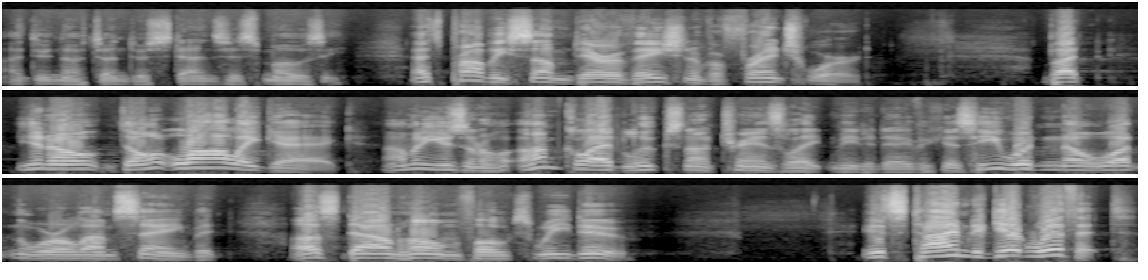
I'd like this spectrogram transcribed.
I do not understand this mosey. That's probably some derivation of a French word. But you know, don't lollygag. I'm going to use an. I'm glad Luke's not translating me today because he wouldn't know what in the world I'm saying. But us down home folks, we do. It's time to get with it.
